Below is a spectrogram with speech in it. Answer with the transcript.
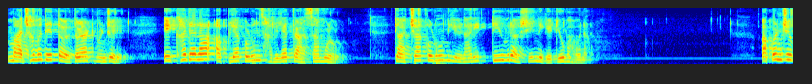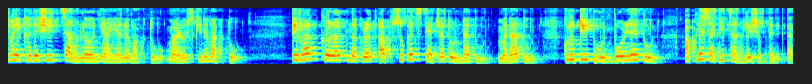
माझ्या मते तळतळाट म्हणजे एखाद्याला आपल्याकडून झालेल्या त्रासामुळं त्याच्याकडून येणारी तीव्र अशी निगेटिव्ह भावना. आपण जेव्हा एखाद्याशी चांगलं न्यायानं वागतो माणुसकीनं वागतो तेव्हा कळत नकळत आपसुकच त्याच्या तोंडातून मनातून कृतीतून बोलण्यातून आपल्यासाठी चांगले शब्द निघतात.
